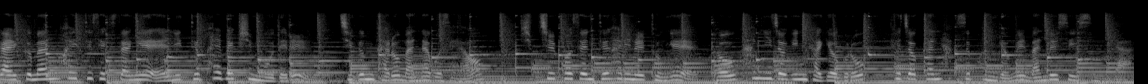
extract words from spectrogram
깔끔한 화이트 색상의 엘리트 810 모델을 지금 바로 만나보세요. 17% 할인을 통해 더욱 합리적인 가격으로 쾌적한 학습 환경을 만들 수 있습니다.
